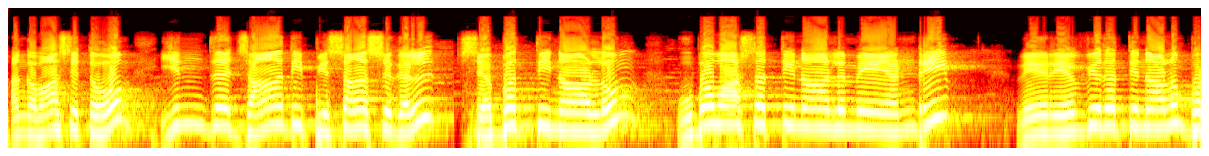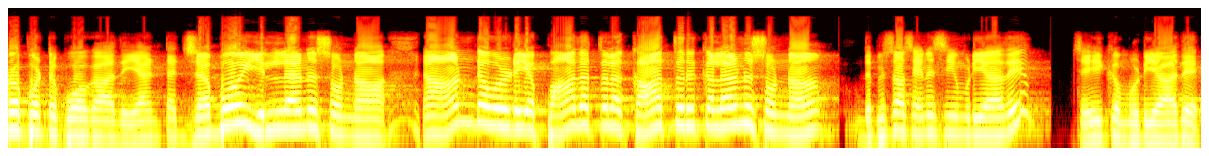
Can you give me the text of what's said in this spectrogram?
அங்க வாசித்தோம். இந்த ஜாதி பிசாசுகள் செபத்தினாலும் உபவாசத்தினாலுமே அன்றி வேறு எவ்விதத்தினாலும் புறப்பட்டு போகாது. என்கிட்ட ஜெபம் இல்லைன்னு சொன்னா நான் ஆண்டவருடைய பாதத்துல காத்திருக்கலன்னு சொன்னா இந்த பிசாசை என்ன செய்ய முடியாது? ஜெயிக்க முடியாது.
